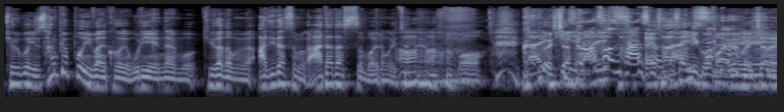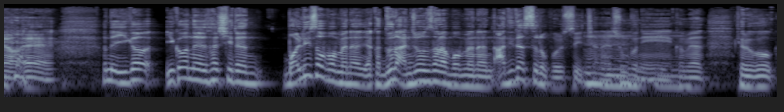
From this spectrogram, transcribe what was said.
결국 이제 상표법 위반 그거 우리 옛날 뭐 길 가다 보면 아디다스 뭐 아다다스 뭐 이런 거 있잖아요. 어. 뭐 그런 거 나이키, 있잖아요. 사선 사선 네, 사선이고 막 이런 거. 있잖아요. 예. 근데 이거 이거는 사실은 멀리서 보면은 약간 눈 안 좋은 사람 보면은 아디다스로 볼 수 있잖아요. 음, 충분히. 음. 그러면 결국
